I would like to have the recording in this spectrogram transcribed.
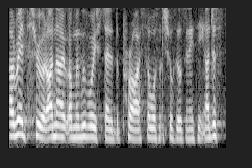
I read through it. I know, I mean, we've already stated the price. I wasn't sure if there was anything. I just,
